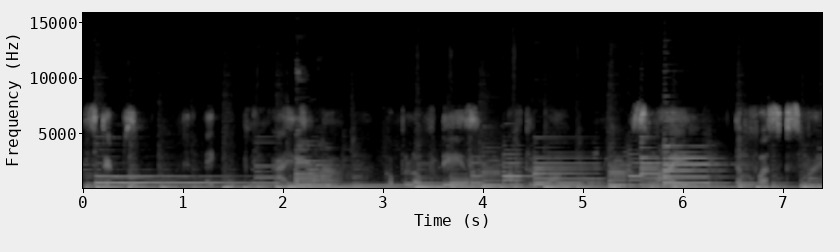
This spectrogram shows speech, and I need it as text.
steps, like opening eyes in a couple of days after born, smile, the first smile.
